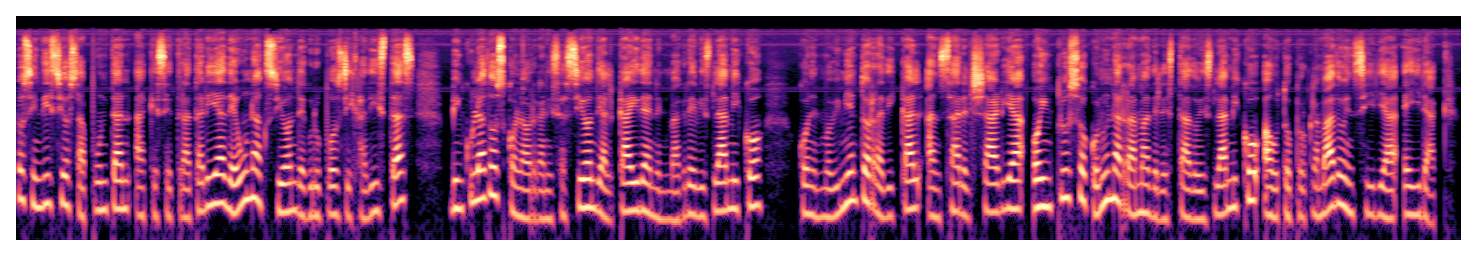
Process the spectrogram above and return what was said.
los indicios apuntan a que se trataría de una acción de grupos yihadistas vinculados con la organización de Al-Qaeda en el Magreb Islámico, con el movimiento radical Ansar el-Sharia o incluso con una rama del Estado Islámico autoproclamado en Siria e Irak.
